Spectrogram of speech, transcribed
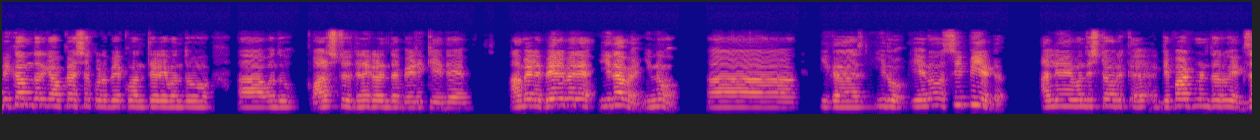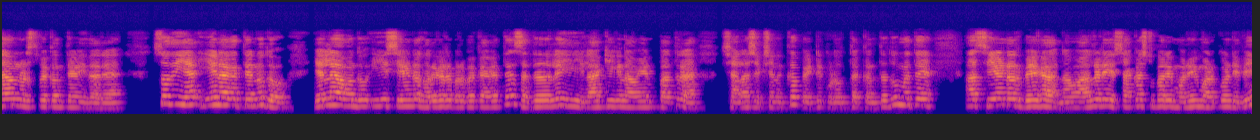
ಬಿಕಾಮ್ ದವ್ರಿಗೆ ಅವಕಾಶ ಕೊಡಬೇಕು ಅಂತೇಳಿ ಒಂದು, ಆ, ಒಂದು ಬಹಳಷ್ಟು ದಿನಗಳಿಂದ ಬೇಡಿಕೆ ಇದೆ. ಆಮೇಲೆ ಬೇರೆ ಬೇರೆ ಇದಾವೆ ಇನ್ನು, ಆ, ಈಗ ಇದು ಏನು ಸಿ ಪಿ ಎಡ್. ಅಲ್ಲಿ ಒಂದಿಷ್ಟು ಅವ್ರ ಡಿಪಾರ್ಟ್ಮೆಂಟ್ ದವರು ಎಕ್ಸಾಮ್ ನಡೆಸಬೇಕು ಅಂತ ಹೇಳಿದ್ದಾರೆ. ಸೊ ಅದು ಏನಾಗುತ್ತೆ ಅನ್ನೋದು ಎಲ್ಲ ಒಂದು ಈ ಸಿಲಿಂಡರ್ ಹೊರಗಡೆ ಬರಬೇಕಾಗತ್ತೆ. ಸದ್ಯದಲ್ಲೇ ಈ ಇಲಾಖೆಗೆ ನಾವೇನ್ ಪಾತ್ರ? ಶಾಲಾ ಶಿಕ್ಷಣಕ್ಕೆ ಭೇಟಿ ಕೊಡತಕ್ಕಂಥದ್ದು. ಮತ್ತೆ ಆ ಸಿಲಿಂಡರ್ ಬೇಗ ನಾವು ಆಲ್ರೆಡಿ ಸಾಕಷ್ಟು ಬಾರಿ ಮನವಿ ಮಾಡ್ಕೊಂಡಿವಿ.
